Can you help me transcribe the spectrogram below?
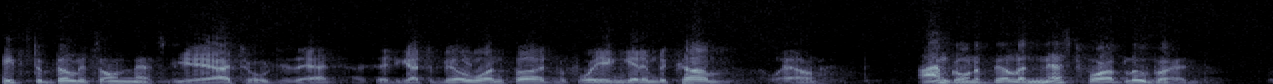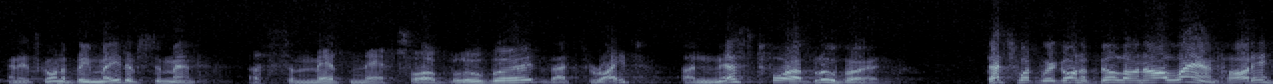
hates to build its own nest. Yeah, I told you that. I said you got to build one first before you can get him to come. Well, I'm going to build a nest for a bluebird, and it's going to be made of cement. A cement nest. For a bluebird? That's right, a nest for a bluebird. That's what we're going to build on our land, Hardy.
